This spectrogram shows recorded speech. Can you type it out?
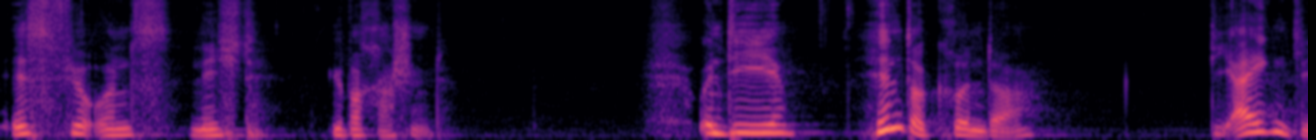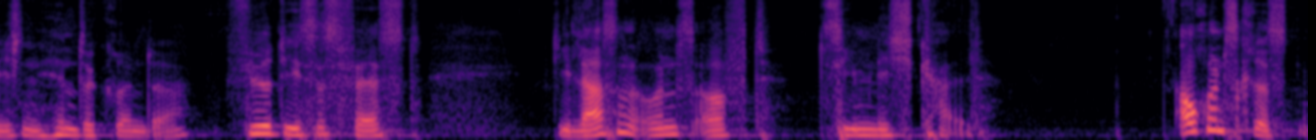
ist für uns nicht überraschend. Und die Hintergründe, die eigentlichen Hintergründe für dieses Fest, die lassen uns oft ziemlich kalt. Auch uns Christen,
